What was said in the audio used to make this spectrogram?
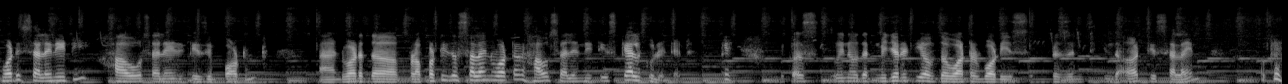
what is salinity how salinity is important and what are the properties of saline water how salinity is calculated okay? Because we know that majority of the water bodies present in the earth is saline okay?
